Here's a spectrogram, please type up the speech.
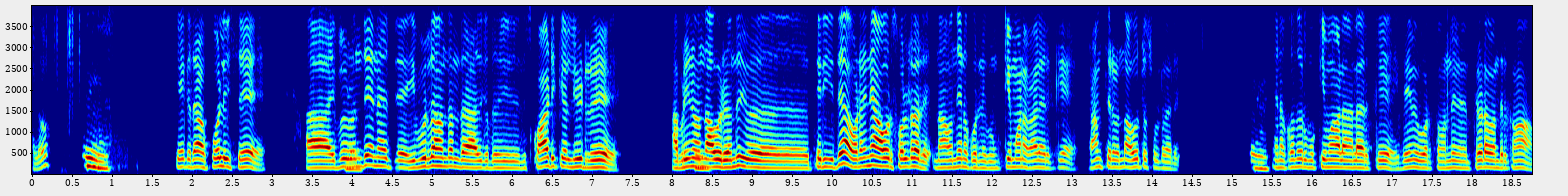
ஹலோ? கேக்குதா? போலீஸு. இவர். வந்து என்ன இவர் தான் வந்து அந்த அதுக்கு ஸ்குவாடுக்கு லீடரு அப்படின்னு வந்து அவர் வந்து தெரியுது. உடனே அவர் சொல்றாரு நான் வந்து எனக்கு ஒரு முக்கியமான வேலை இருக்கு. ராம்சர் வந்து அவர்கிட்ட சொல்றாரு. எனக்கு வந்து ஒரு முக்கியமான வேலை இருக்கு. இதே மாதிரி ஒருத்தன் வந்து திருட வந்திருக்கான்.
